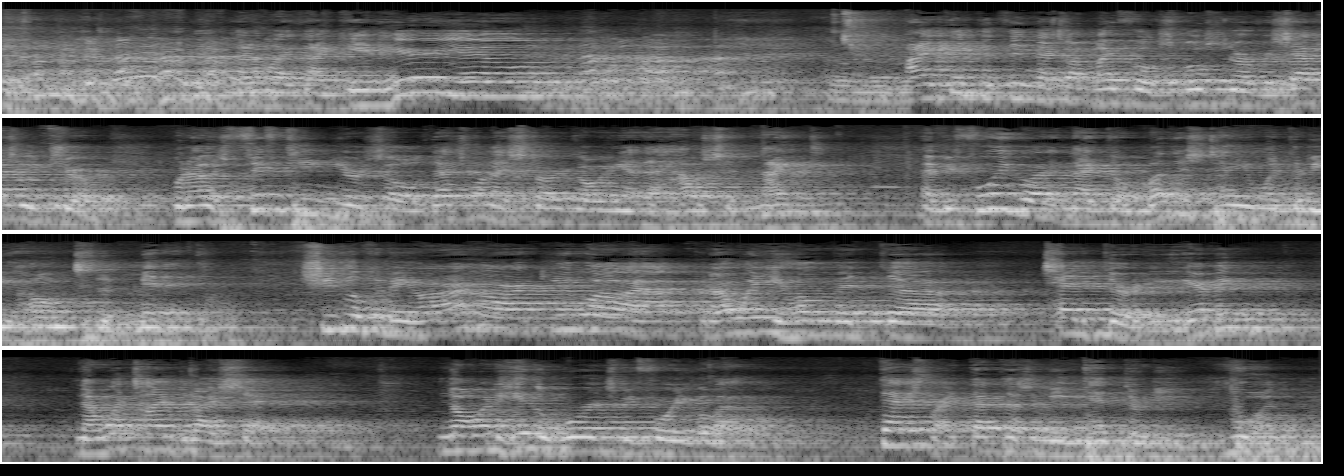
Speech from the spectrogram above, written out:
and I'm like, I can't hear you. I think the thing that got my folks most nervous, absolutely true. When I was 15 years old, that's when I started going out of the house at night. And before you go out at night, though, mothers tell you when to be home to the minute. She'd look at me, all right, Mark, you go out, but I want you home at uh, 10.30. You hear me? Now, what time did I say? No, I want to hear the words before you go out. That's right, that doesn't mean 10.31.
